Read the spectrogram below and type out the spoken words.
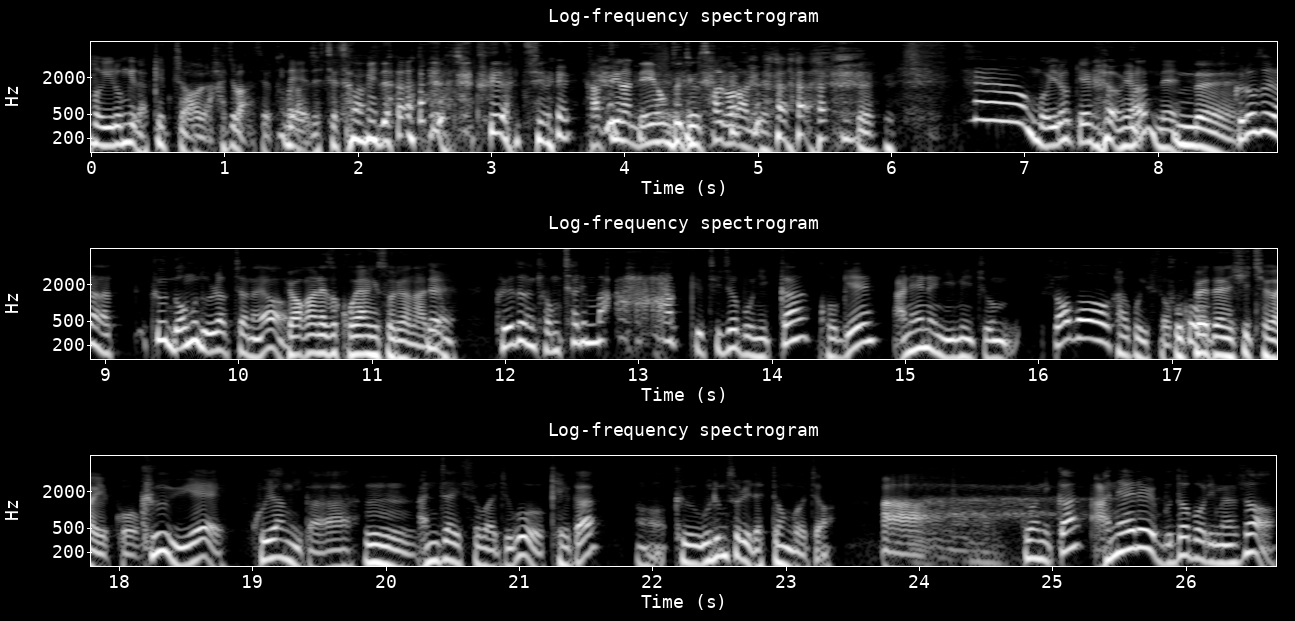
뭐 이런 게 났겠죠. 어, 하지 마세요. 네, 네, 죄송합니다. 토요일 아침에. 가뜩이나 내용도 지금 살벌한데. 네. 뭐 이렇게 그러면 네. 네. 그런 소리가 났. 그 너무 놀랍잖아요. 벽 안에서 고양이 소리가 나죠. 네. 그래서 경찰이 막그 뒤져보니까 거기에 안에는 이미 좀 썩어가고 있었고 부패된 시체가 있고 그 위에 고양이가 음. 앉아 있어가지고 걔가 어, 그 울음소리를 냈던 거죠. 아. 그러니까 아내를 묻어버리면서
